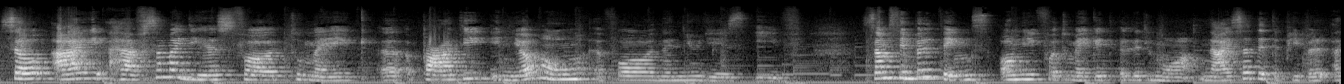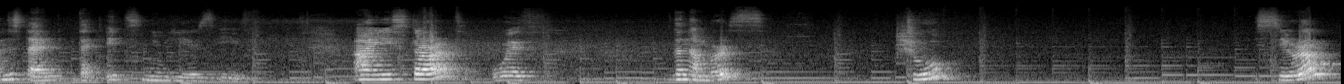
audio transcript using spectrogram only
So I have some ideas for to make a, party in your home for the New Year's Eve. Some simple things only for to make it a little more nicer that the people understand that it's New Year's Eve. I start with the numbers 2 0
